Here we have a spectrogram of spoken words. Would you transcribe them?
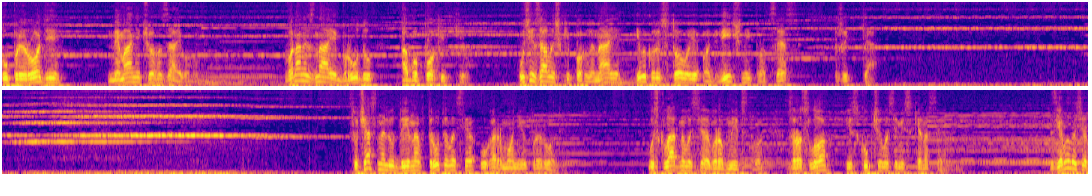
У природі нема нічого зайвого. Вона не знає бруду або покидьків. Усі залишки поглинає і використовує одвічний процес життя. Сучасна людина втрутилася у гармонію природи. Ускладнилося виробництво, зросло і скупчилося міське населення. З'явилося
